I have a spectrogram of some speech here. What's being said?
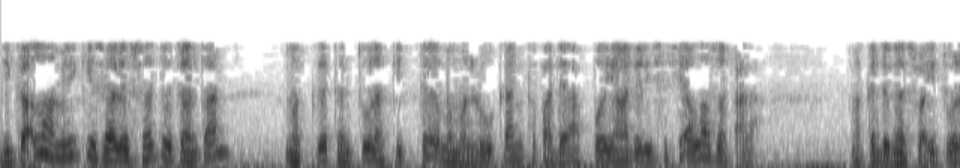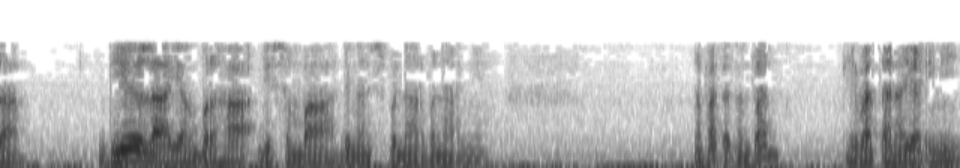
Jika Allah memiliki segala sesuatu tuan-tuan, maka tentulah kita memerlukan kepada apa yang ada di sisi Allah SWT. Maka dengan sebab itulah, dialah yang berhak disembah dengan sebenar-benarnya. Nampak tak tuan-tuan? Kehebatan ayat ini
